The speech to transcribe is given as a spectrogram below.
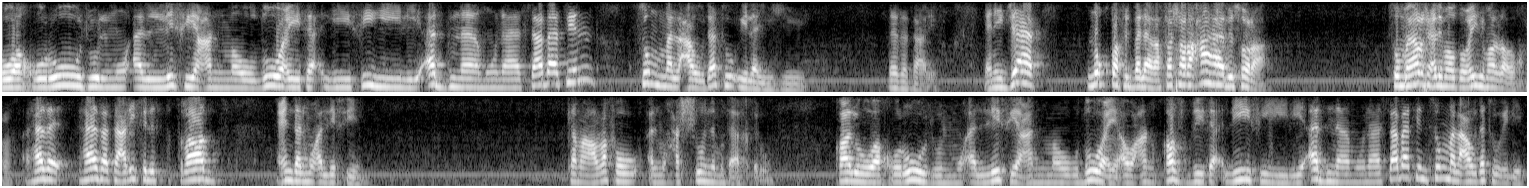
هو خروج المؤلف عن موضوع تأليفه لأدنى مناسبة ثم العودة إليه. هذا تعريف. يعني جاءت نقطة في البلاغة فشرحها بسرعة ثم يرجع لموضوعه مرة أخرى. هذا هذا تعريف الاستطراد عند المؤلفين. كما عرفوا المحشون المتأخرون. قالوا وخروج المؤلف عن موضوع أو عن قصد تأليفه لأدنى مناسبة ثم العودة إليه.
